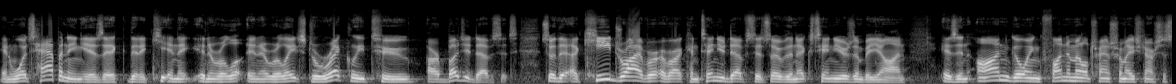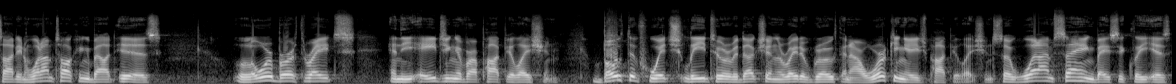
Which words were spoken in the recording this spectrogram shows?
And what's happening is that, a and, it, and, it, and, it, relates directly to our budget deficits. So, that a key driver of our continued deficits over the next 10 years and beyond is an ongoing fundamental transformation in our society. And what I'm talking about is lower birth rates and the aging of our population both of which lead to a reduction in the rate of growth in our working age population. So, what I'm saying basically is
